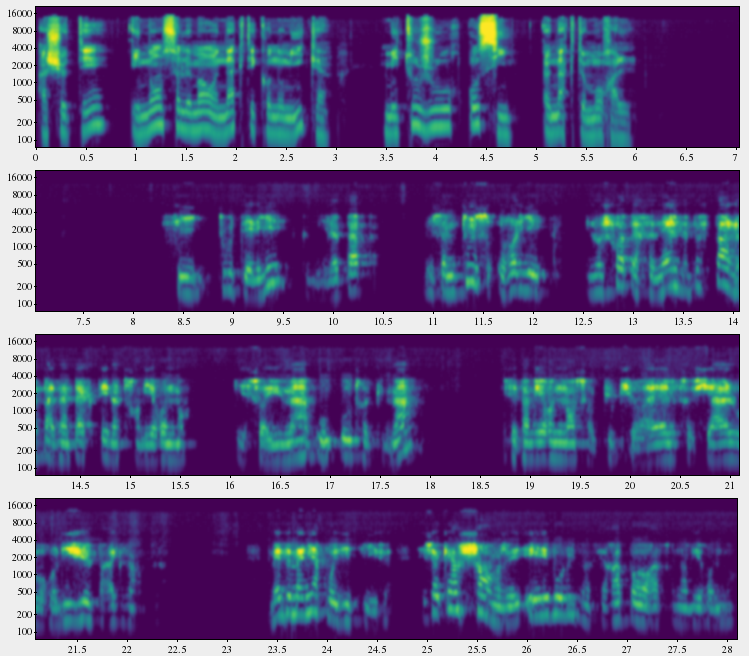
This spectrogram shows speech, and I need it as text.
Acheter est non seulement un acte économique, mais toujours aussi un acte moral. Si tout est lié, comme dit le pape, nous sommes tous reliés nos choix personnels ne peuvent pas ne pas impacter notre environnement, qu'il soit humain ou autre qu'humain, cet environnement soit culturel, social ou religieux, par exemple. Mais de manière positive, si chacun change et évolue dans ses rapports à son environnement,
